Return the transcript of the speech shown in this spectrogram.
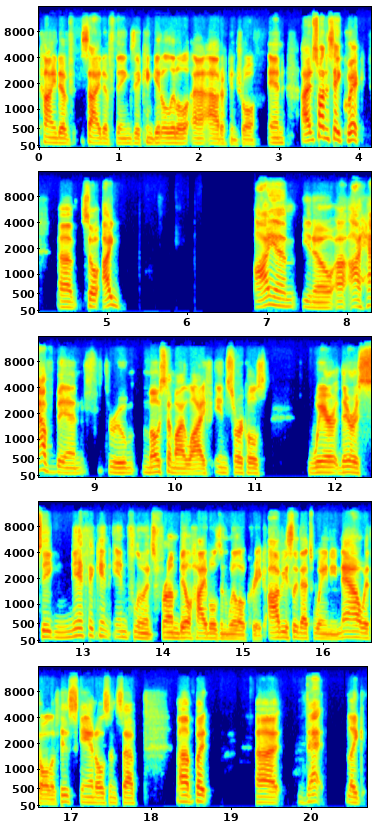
kind of side of things, it can get a little uh, out of control. And I just want to say quick. Uh, so I I am, you know, I have been through most of my life in circles where there is significant influence from Bill Hybels and Willow Creek. Obviously, that's waning now with all of his scandals and stuff. Uh, but uh, that, like,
